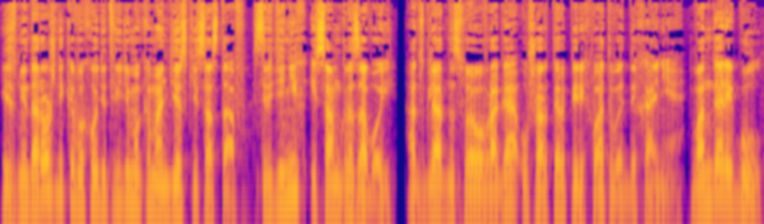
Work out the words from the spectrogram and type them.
Из внедорожника выходит, видимо, командирский состав. Среди них и сам Грозовой. От взгляда на своего врага у Шартер перехватывает дыхание. В ангаре гул.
